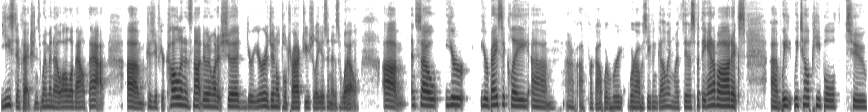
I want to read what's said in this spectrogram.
yeast infections. Women know all about that because if your colon is not doing what it should, your urogenital tract usually isn't as well. Um, and so you're you're basically um, I, I forgot where we where I was even going with this, but the antibiotics uh, we we tell people to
